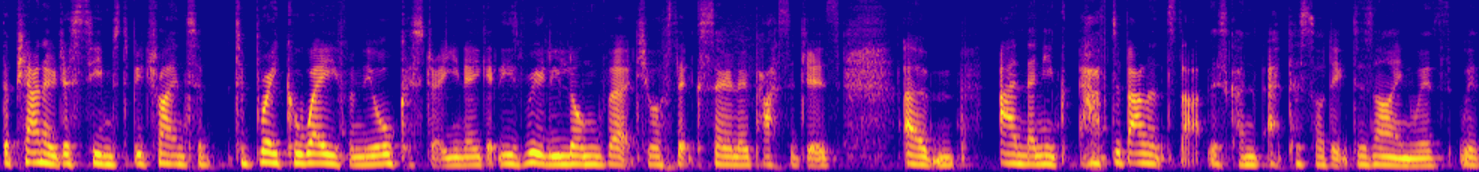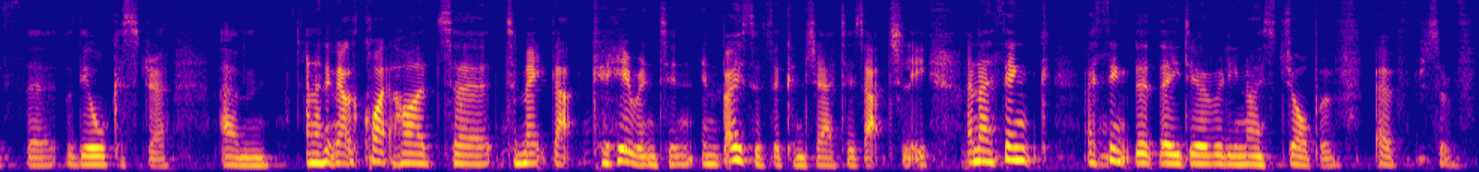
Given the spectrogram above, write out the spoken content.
the piano just seems to be trying to to break away from the orchestra. You know, you get these really long virtuosic solo passages, um, and then you have to balance that this kind of episodic design with with the with the orchestra. Um, and I think that was quite hard to to make that coherent in, in both of the concertos actually. And I think I think that they do a really nice job of of sort of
